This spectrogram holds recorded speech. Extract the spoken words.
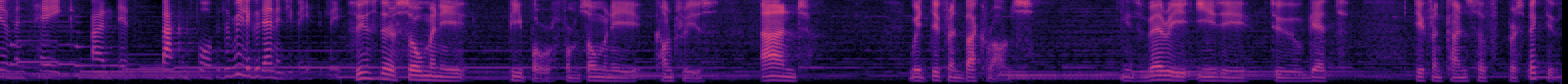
give and take and it's back and forth. It's a really good energy basically. Since there's so many people from so many countries and with different backgrounds, it's very easy to get different kinds of perspective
